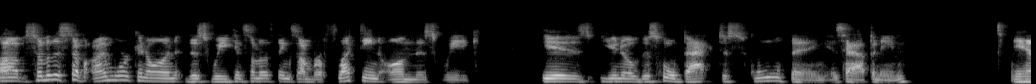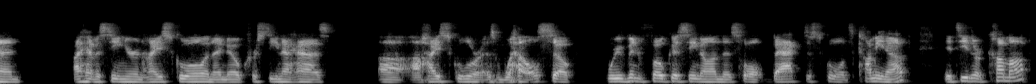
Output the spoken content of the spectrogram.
uh, some of the stuff I'm working on this week and some of the things I'm reflecting on this week is, you know, this whole back to school thing is happening. And I have a senior in high school, and I know Kristina has uh, a high schooler as well. So we've been focusing on this whole back to school. It's coming up. It's either come up,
